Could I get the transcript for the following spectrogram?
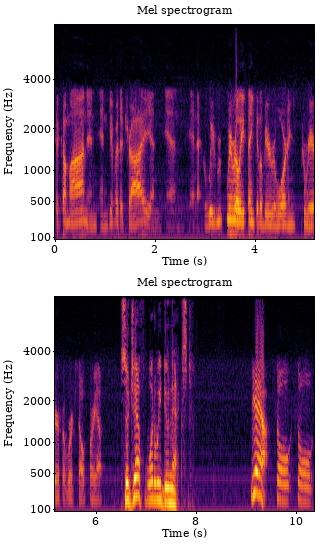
to come on and and give it a try and and and we we really think it'll be a rewarding career if it works out for you. So, Jeff, what do we do next? Yeah, so so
